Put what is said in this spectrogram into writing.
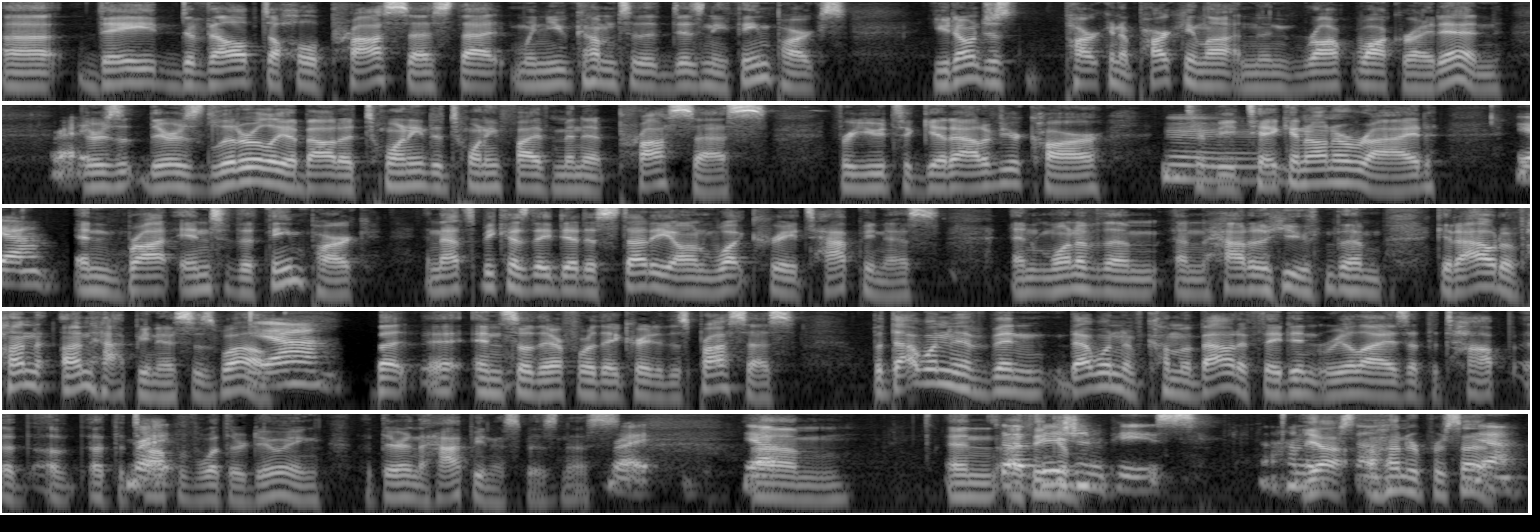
Uh, they developed a whole process that when you come to the Disney theme parks, you don't just park in a parking lot and then rock, walk right in. right. There's there's literally about a 20 to 25 minute process for you to get out of your car, to be Hmm. taken on a ride, yeah. and brought into the theme park. And that's because they did a study on what creates happiness, and one of them, and how do you them get out of un- unhappiness as well. Yeah. But uh, and so therefore they created this process. But that wouldn't have been that wouldn't have come about if they didn't realize at the top at, at the top Right. of what they're doing that they're in the happiness business. Right. Yeah. Um, and so I think vision piece. 100%. yeah, a hundred percent. Yeah.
